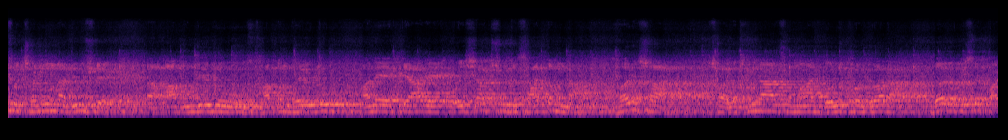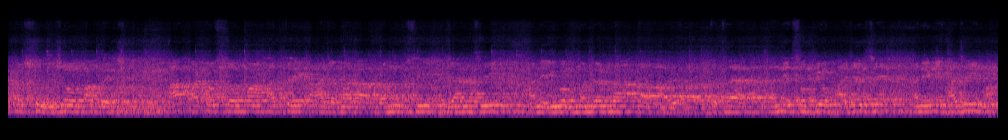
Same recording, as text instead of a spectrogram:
ઓગણીસો છન્નુંના દિવસે આ મંદિરનું સ્થાપન થયું હતું અને ત્યારે વૈશાખ સુદ સાતમના હર સાલ લક્ષ્મીનારાયણ સમાજ દોલતપર દ્વારા દર વર્ષે પાટોત્સવ ઉજવવામાં આવે છે. આ પાટોત્સવમાં અત્રે આજ અમારા પ્રમુખશ્રી ખજાનશ્રી અને યુવક મંડળના અ, અ, તથા અન્ય સભ્યો હાજર છે અને એની હાજરીમાં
